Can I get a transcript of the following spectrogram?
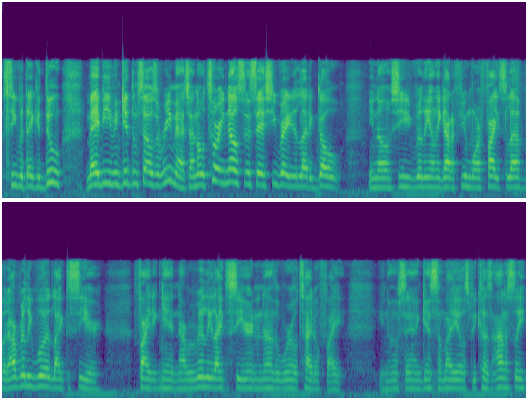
see what they could do. Maybe even get themselves a rematch. I know Tori Nelson says she ready to let it go. You know, she really only got a few more fights left, but I really would like to see her fight again. I would really like to see her in another world title fight you know what I'm saying, against somebody else because honestly,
